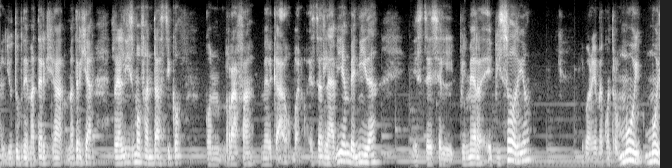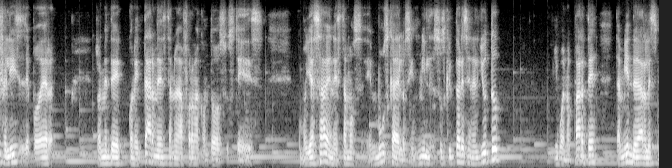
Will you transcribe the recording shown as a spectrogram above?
El YouTube de Matergia, Matergia Realismo Fantástico Rafa Mercado. Bueno, esta es la bienvenida este es el primer episodio. Y bueno, yo me encuentro muy, muy feliz de poder realmente conectarme de esta nueva forma con todos ustedes. Como ya saben, estamos en busca de los 100.000 suscriptores en el YouTube. Y bueno, parte también de darles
